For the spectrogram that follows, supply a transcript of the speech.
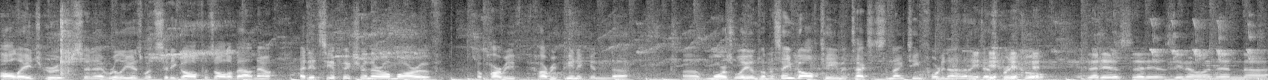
all age groups, and it really is what city golf is all about. Now, I did see a picture in there, Omar, of, of Harvey Harvey Penick and uh, uh, Morris Williams on the same golf team in Texas in 1949. I think that's pretty cool. that is, that is, you know, and then uh,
